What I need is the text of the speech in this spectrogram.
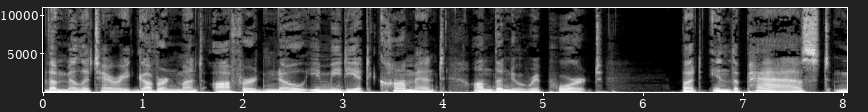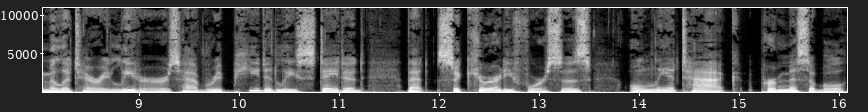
The military government offered no immediate comment on the new report. But in the past, military leaders have repeatedly stated that security forces only attack permissible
